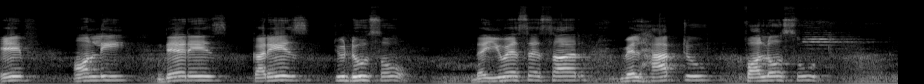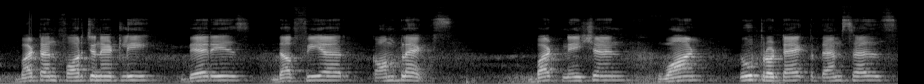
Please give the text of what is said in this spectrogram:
if only there is courage to do so. The USSR will have to follow suit. But unfortunately, there is the fear complex. But nation want to protect themselves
